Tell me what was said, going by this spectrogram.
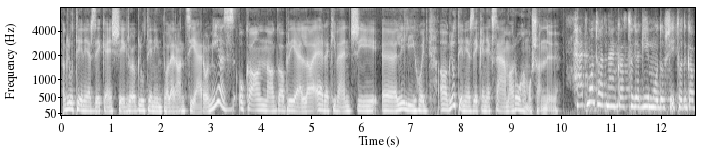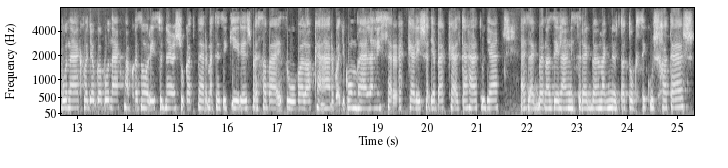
a gluténérzékenységről, gluténintoleranciáról gluténiáról. Mi az oka annak, Gabriella, erre kíváncsi Lili, hogy a gluténérzékenyek száma rohamosan nő? Hát mondhatnánk azt, hogy a génmódosított gabonák, vagy a gabonáknak azon rész, hogy nagyon sokat permetezik írésbe szabályzóval akár, vagy gomba elleni szerekkel és egyebekkel, tehát ugye ezekben az élelmiszerekben megnőtt a toxikus hatás,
